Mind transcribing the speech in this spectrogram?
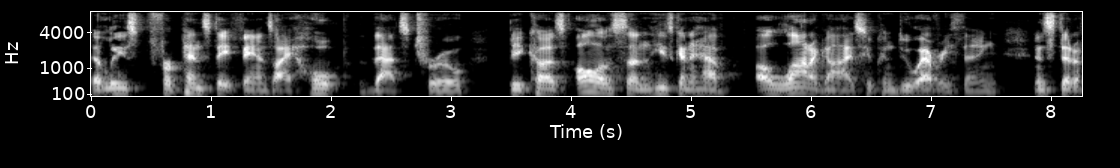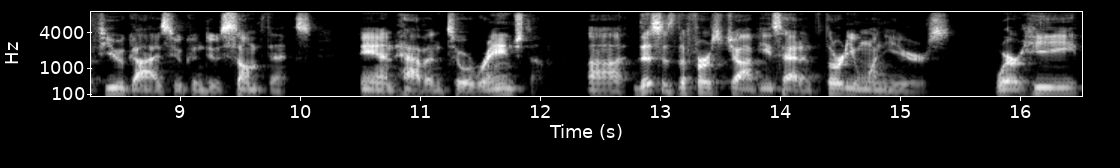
At least for Penn State fans, I hope that's true because all of a sudden he's going to have a lot of guys who can do everything instead of few guys who can do some things and having to arrange them. Uh, this is the first job he's had in 31 years where he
